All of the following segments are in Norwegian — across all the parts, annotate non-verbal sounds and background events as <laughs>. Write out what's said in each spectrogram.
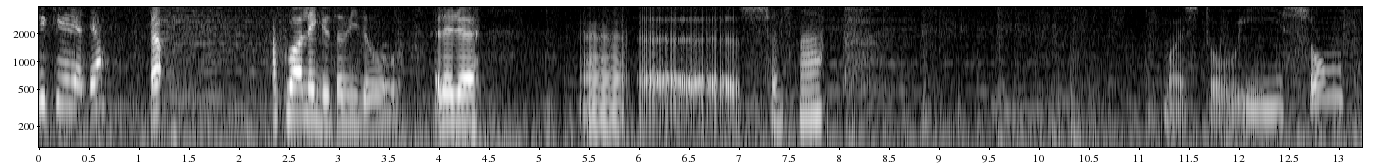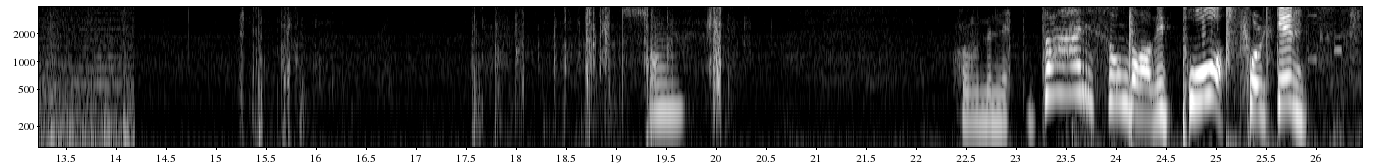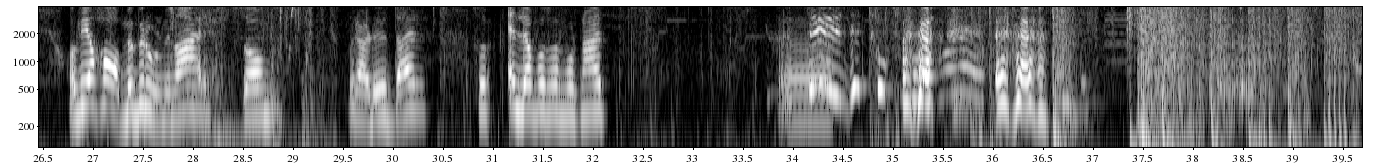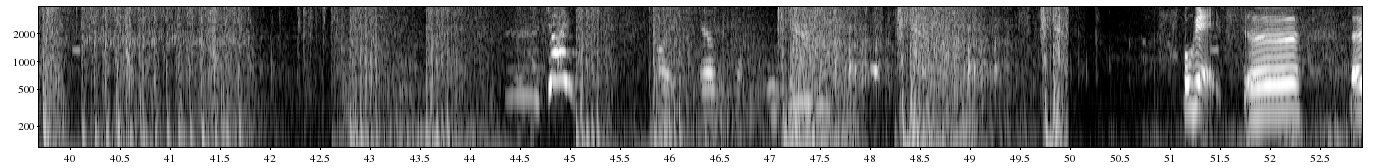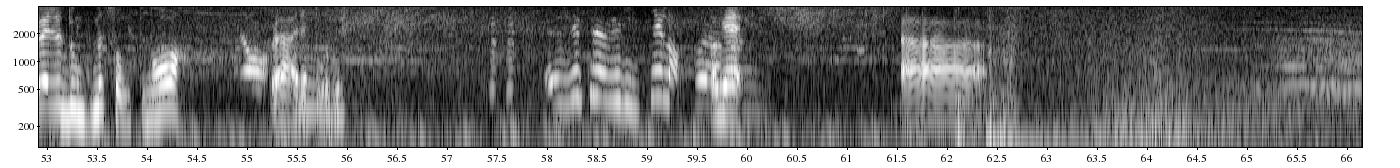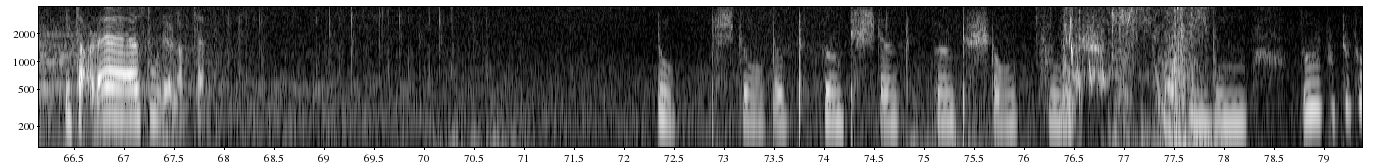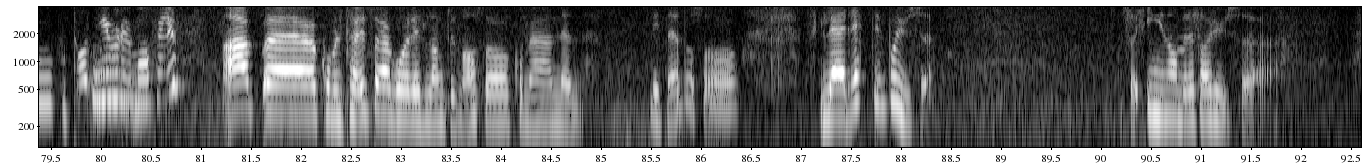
trykker redd, ja. Ja. Jeg skal bare legge ut en video, eller uh, uh, snap. My story sånn. Sånn. Vi med nettet der? Sånn, da er vi på, folkens! Og vi har med broren min her, som Hvor er du? Der. Som endelig har fått seg Fortnite. Uh... Du, det tok <laughs> meg! Jeg! Oi, jeg OK. Uh, det er veldig dumt med Salty nå, da. For det er rett over. Vi prøver retail, da. For Ok. Eh, vi tar det store dum, Hva driver du med, Philip? Jeg eh, kommer litt høyt, så jeg går litt langt unna. Så kommer jeg ned, litt ned, og så sklir jeg rett inn på huset. Så ingen andre tar huset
